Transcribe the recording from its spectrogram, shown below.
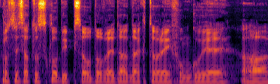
proste sa tu sklobí pseudoveda, na ktorej funguje a,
